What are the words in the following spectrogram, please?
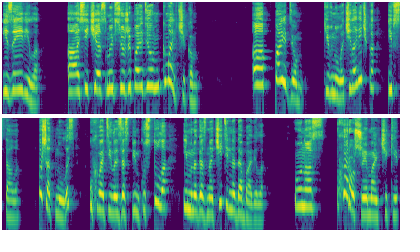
и заявила, «А сейчас мы все же пойдем к мальчикам». «А пойдем», – кивнула человечка и встала, пошатнулась, ухватилась за спинку стула и многозначительно добавила, «У нас хорошие мальчики».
